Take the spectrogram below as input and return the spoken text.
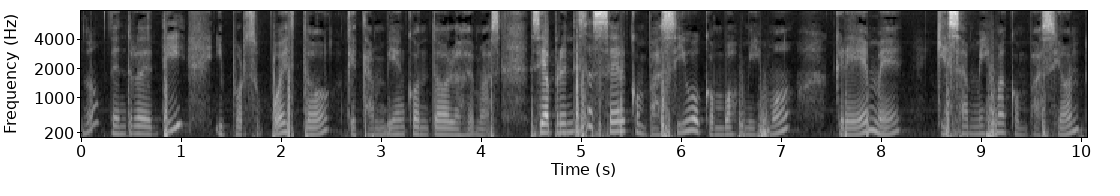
¿no? Dentro de ti y por supuesto que también con todos los demás. Si aprendes a ser compasivo con vos mismo, créeme que esa misma compasión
